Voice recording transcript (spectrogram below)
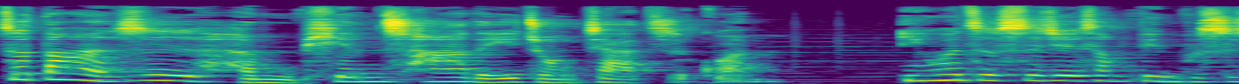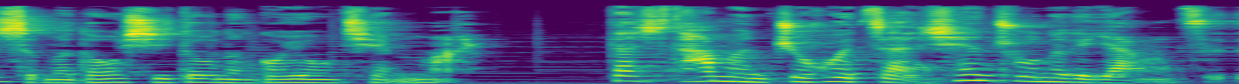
这当然是很偏差的一种价值观，因为这世界上并不是什么东西都能够用钱买，但是他们就会展现出那个样子。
